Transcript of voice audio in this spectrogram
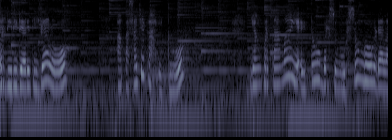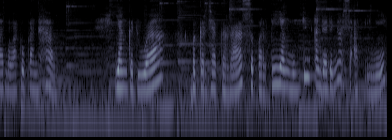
terdiri dari tiga loh. Apa sajakah itu? Yang pertama yaitu bersungguh-sungguh dalam melakukan hal. Yang kedua, bekerja keras seperti yang mungkin Anda dengar saat ini.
